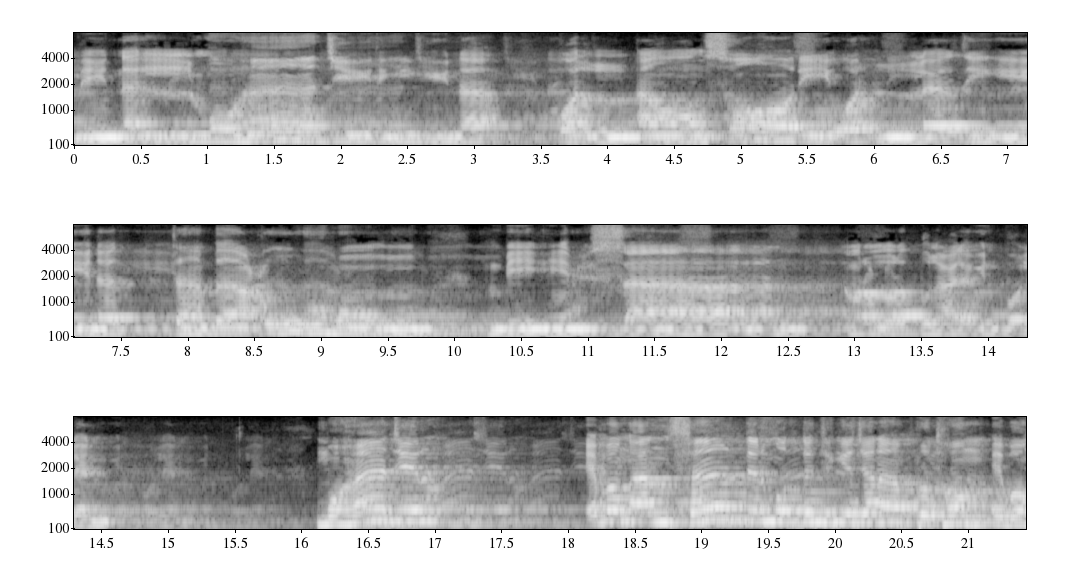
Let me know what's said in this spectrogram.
من المهاجرين والأنصار والذين اتبعوهم بإحسان أمر الله رب العالمين বলেন মুহাজির এবং আনসারদের মধ্যে থেকে যারা প্রথম এবং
